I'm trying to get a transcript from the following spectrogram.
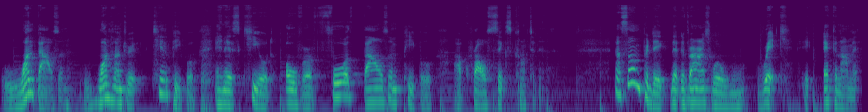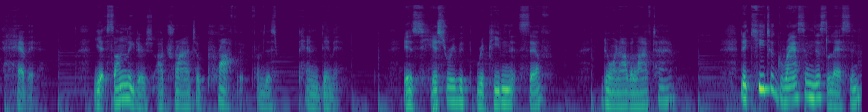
1,110 people and has killed over 4,000 people across six continents. Now, some predict that the virus will wreak economic havoc, yet some leaders are trying to profit from this pandemic. Is history repeating itself during our lifetime? The key to grasping this lesson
